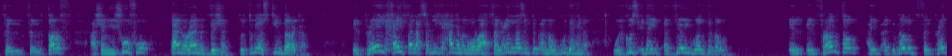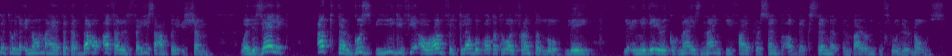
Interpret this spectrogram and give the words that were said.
في في الطرف عشان يشوفوا panoramic vision 360 درجة. ال prey خايفة لحسن يجي حاجة من وراها فالعين لازم تبقى موجودة هنا والجزء ده يبقى very well developed. ال frontal هيبقى developed في ال predator لأن هم هيتتبعوا أثر الفريسة عن طريق الشم. ولذلك أكتر جزء يجي فيه أورام في الكلاب والقطط هو ال frontal lobe ليه؟ لأن they recognize 95% of the external environment through their nose.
